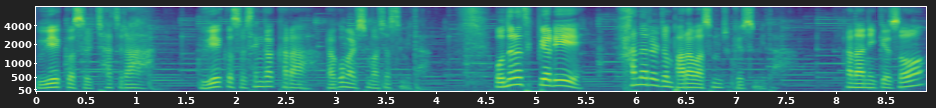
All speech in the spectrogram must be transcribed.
위의 것을 찾으라, 위의 것을 생각하라 라고 말씀하셨습니다. 오늘은 특별히 하늘을 좀 바라봤으면 좋겠습니다. 하나님께서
